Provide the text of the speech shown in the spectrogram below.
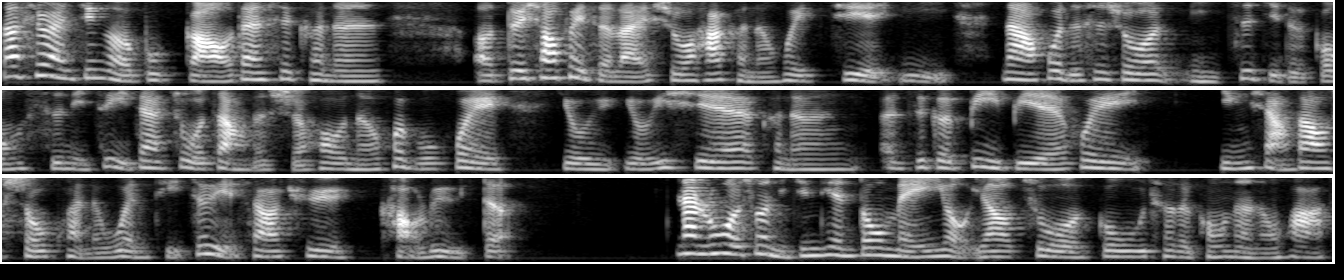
那虽然金额不高，但是可能呃对消费者来说，他可能会介意。那或者是说你自己的公司，你自己在做账的时候呢，会不会有有一些可能呃这个币别会影响到收款的问题，这个也是要去考虑的。那如果说你今天都没有要做购物车的功能的话，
